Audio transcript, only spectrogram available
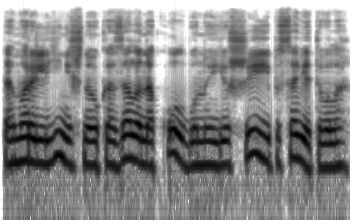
Тамара Ильинична указала на колбу на ее шее и посоветовала.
